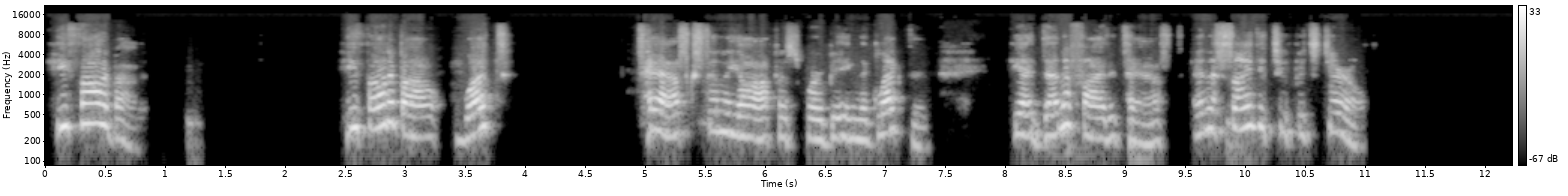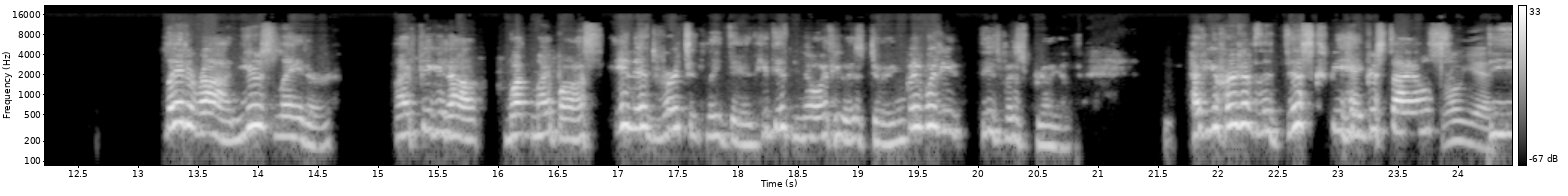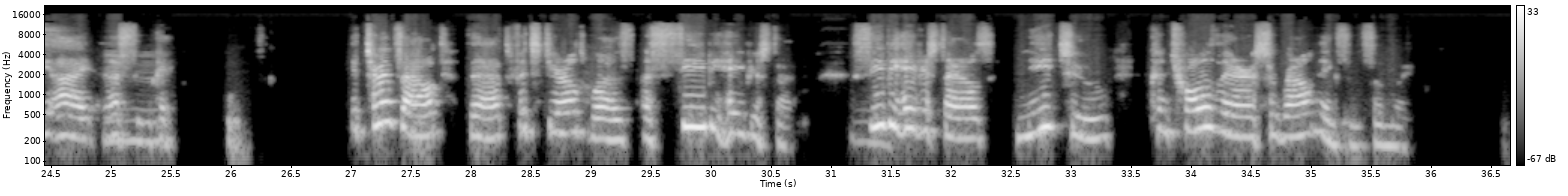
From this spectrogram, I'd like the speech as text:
He thought about it. He thought about what tasks in the office were being neglected. He identified a task and assigned it to Fitzgerald. Later on, years later, I figured out what my boss inadvertently did. He didn't know what he was doing, but what he did was brilliant. Have you heard of the DISC behavior styles? Oh, yes. D-I-S. Mm-hmm. Okay. It turns out that Fitzgerald was a C behavior style. Mm-hmm. C behavior styles need to control their surroundings in some way.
